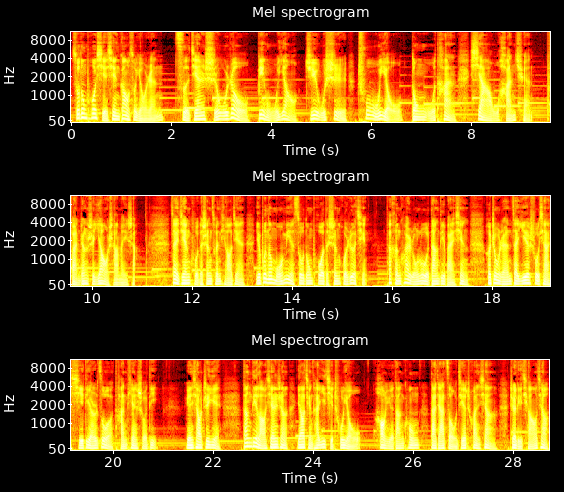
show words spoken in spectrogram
苏东坡写信告诉友人：“此间食无肉，病无药，居无室，出无友，冬无炭，夏无寒泉，反正是要啥没啥。”再艰苦的生存条件也不能磨灭苏东坡的生活热情。他很快融入当地百姓，和众人在椰树下席地而坐，谈天说地。元宵之夜，当地老先生邀请他一起出游。皓月当空，大家走街串巷，这里瞧瞧，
